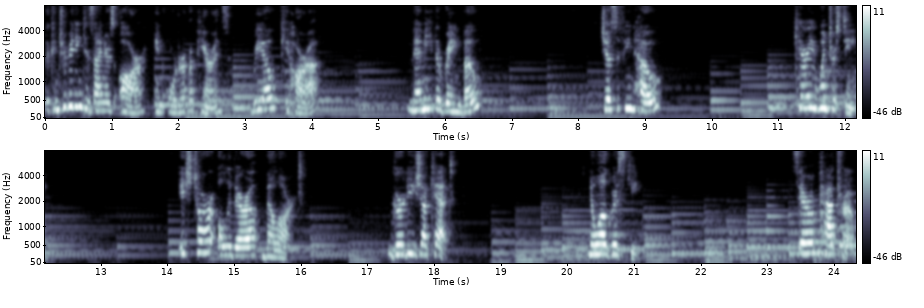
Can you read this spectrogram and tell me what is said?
The contributing designers are, in order of appearance, Rio Kihara, Memi the Rainbow, Josephine Ho, Carrie Winterstein, Ishtar Olivera Belart, Gertie Jaquet, Noelle Griskey, Sarah Patro,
